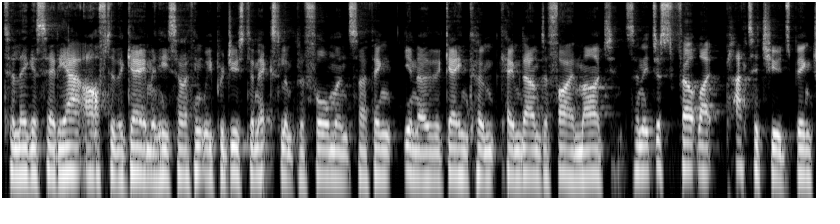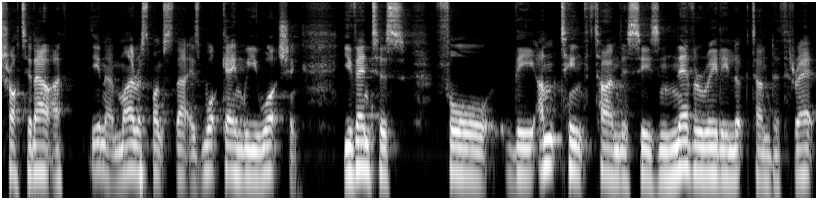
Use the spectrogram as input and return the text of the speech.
to Lega Serie A after the game, and he said, "I think we produced an excellent performance. I think you know the game came, came down to fine margins, and it just felt like platitudes being trotted out. I you know, my response to that is what game were you watching? Juventus, for the umpteenth time this season, never really looked under threat.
